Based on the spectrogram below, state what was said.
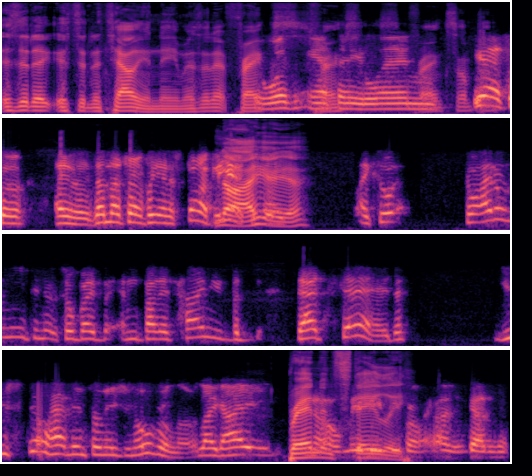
is it? A, it's an Italian name, isn't it? Frank. it wasn't Anthony Lynn. Frank something. Yeah. So, anyways, I'm not trying to put you on the spot. But No, yeah, I hear like, you. like so so I don't need to know so by and by the time you but that said you still have information overload like I Brandon you know, Staley. like, oh, a-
